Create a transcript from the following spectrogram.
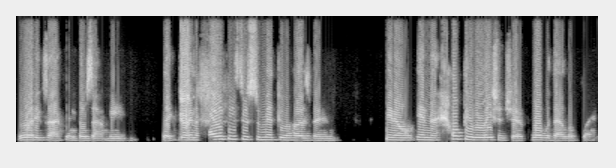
what exactly does that mean? Like when a wife is to submit to a husband, you know, in a healthy relationship, what would that look like?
